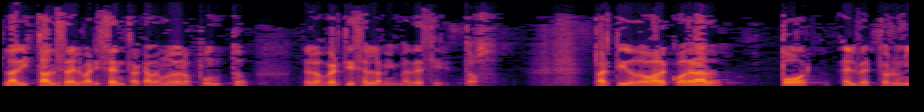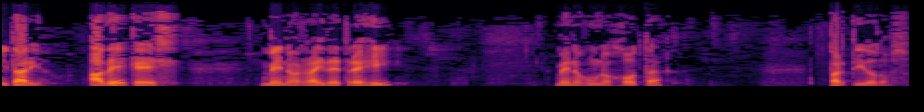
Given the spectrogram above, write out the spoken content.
La distancia del baricentro a cada uno de los puntos de los vértices es la misma, es decir, 2 partido 2 al cuadrado por el vector unitario AD, que es menos raíz de 3i menos 1j partido 2.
